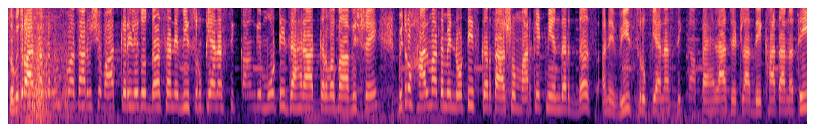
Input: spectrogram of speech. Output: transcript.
તો મિત્રો, આજના પ્રથમ સમાચાર વિશે વાત કરી લે તો દસ અને વીસ રૂપિયાના સિક્કા અંગે મોટી જાહેરાત કરવામાં આવી છે. મિત્રો, હાલમાં તમે નોટિસ કરતા હશો માર્કેટની અંદર દસ અને વીસ રૂપિયાના સિક્કા પહેલા જેટલા દેખાતા નથી.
